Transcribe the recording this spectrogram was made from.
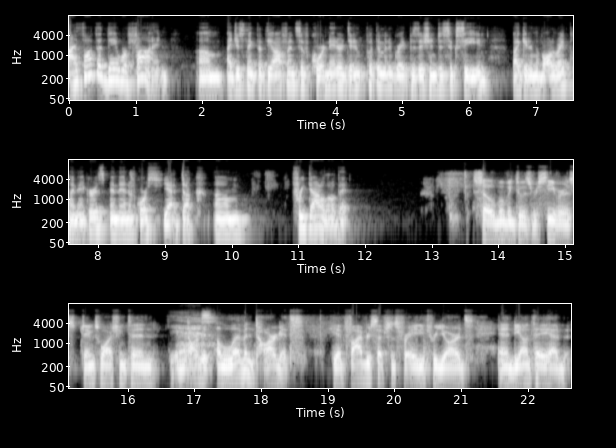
I thought that they were fine. Um, I just think that the offensive coordinator didn't put them in a great position to succeed by getting the ball to the right playmakers. And then, of course, yeah, Duck um, freaked out a little bit. So moving to his receivers, James Washington, yes. target 11 targets. He had five receptions for 83 yards, and Diontae had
